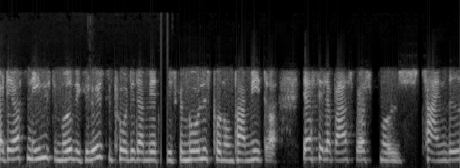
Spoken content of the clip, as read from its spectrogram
og det er også den eneste måde, vi kan løse det på, det der med, at vi skal måles på nogle parametre. Jeg stiller bare spørgsmålstegn ved,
